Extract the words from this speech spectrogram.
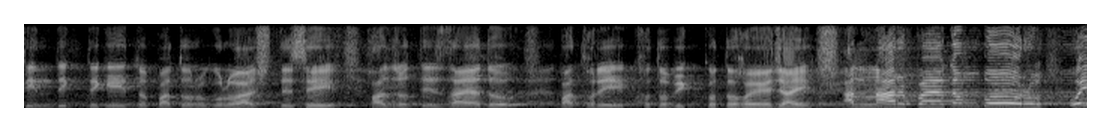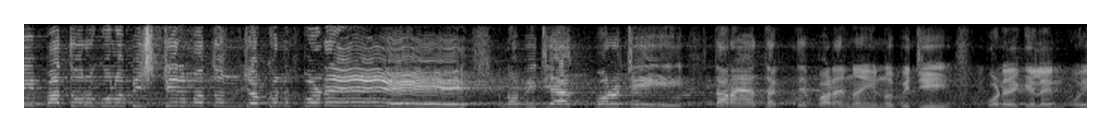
তিন দিক থেকেই তো পাথরগুলো আসতেছে। হজরতে জায়দও পাথরে ক্ষতবিক্ষত হয়ে যায়। আল্লাহর পয়গম্বর ওই পাথরগুলো বৃষ্টির মতন যখন পড়ে, নবীজি এক পর্যায়ে দাঁড়ায় থাকতে পারে নাই। নবীজি পড়ে গেলেন ওই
